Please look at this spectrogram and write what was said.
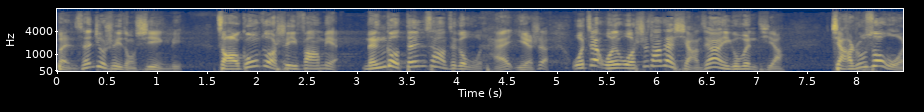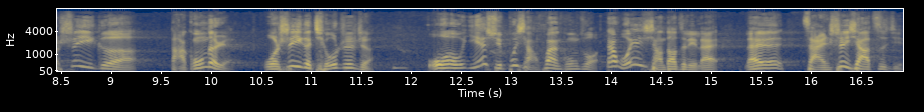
本身就是一种吸引力。找工作是一方面，能够登上这个舞台也是。我在我我时常在想这样一个问题啊：假如说我是一个打工的人，我是一个求职者。我也许不想换工作，但我也想到这里来来展示一下自己。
